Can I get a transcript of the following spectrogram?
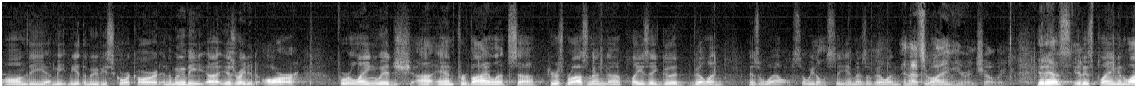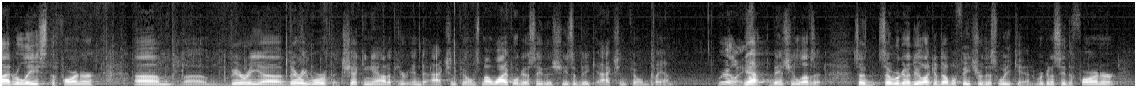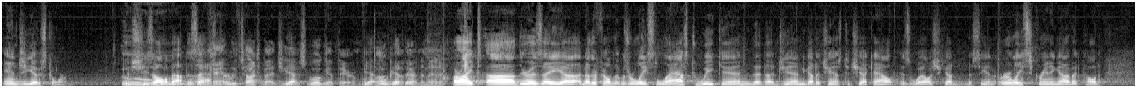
on the uh, Meet Me at the Movie scorecard. And the movie uh, is rated R for language uh, and for violence. Uh, Pierce Brosnan uh, plays a good villain as well, so we don't see him as a villain. And that's too often. playing here in Shelby. It is. It is playing in wide release. The Foreigner. Um, uh, very, uh, very worth checking out if you're into action films. My wife will go see this. She's a big action film fan. Really? Yeah, man, she loves it. So, so we're going to do like a double feature this weekend. We're going to see The Foreigner and Geostorm because she's all about disaster. Okay, we've talked about Yeah. Geos. We'll get there. We'll yeah, talk we'll get about there that in a minute. All right, uh, there is a uh, another film that was released last weekend that uh, Jen got a chance to check out as well. She got to see an early screening of it called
